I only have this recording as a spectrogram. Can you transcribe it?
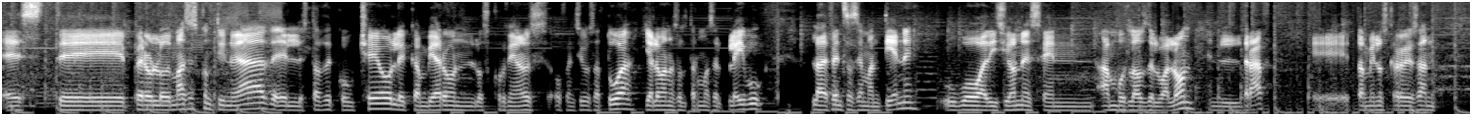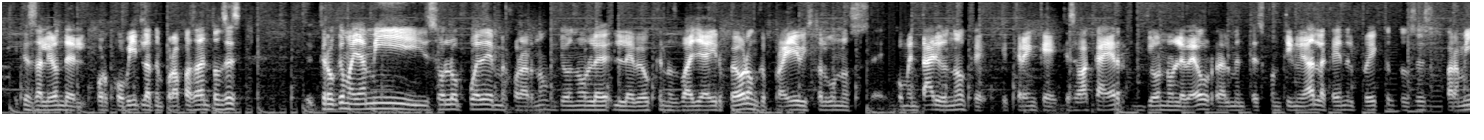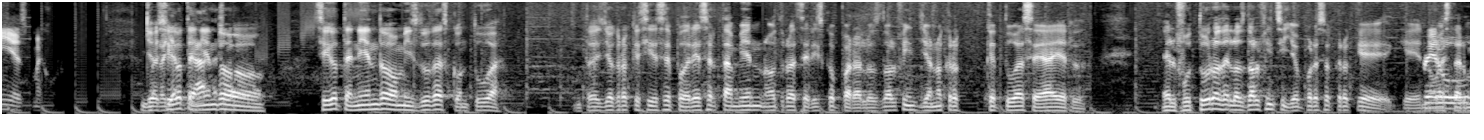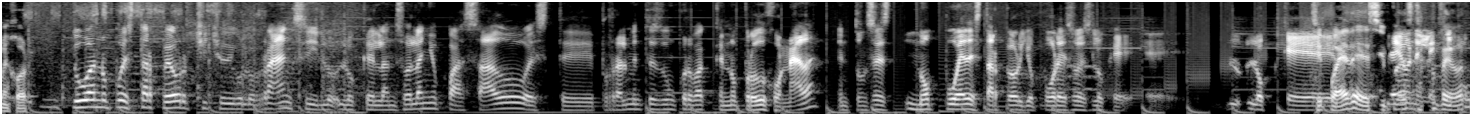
Este, pero lo demás es continuidad. El staff de cocheo le cambiaron los coordinadores ofensivos a Tua. Ya le van a soltar más el playbook. La defensa se mantiene. Hubo adiciones en ambos lados del balón en el draft. Eh, también los que regresan que salieron del, por COVID la temporada pasada. Entonces, creo que Miami solo puede mejorar, ¿no? Yo no le, le veo que nos vaya a ir peor, aunque por ahí he visto algunos eh, comentarios, ¿no? Que, que creen que, que se va a caer. Yo no le veo, realmente es continuidad la que hay en el proyecto, entonces para mí es mejor. Yo sigo ya- ya- teniendo, sigo teniendo mis dudas con Tua. Entonces yo creo que sí ese podría ser también otro asterisco para los Dolphins. Yo no creo que Tua sea el, el futuro de los Dolphins y yo por eso creo que, que no va a estar mejor. Tua no puede estar peor, Chicho. Digo, los ranks y lo, lo que lanzó el año pasado, este, pues realmente es de un quarterback que no produjo nada. Entonces no puede estar peor. Yo por eso es lo que. eh, lo- que. Sí puede, sí veo puede en el estar equipo. peor.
